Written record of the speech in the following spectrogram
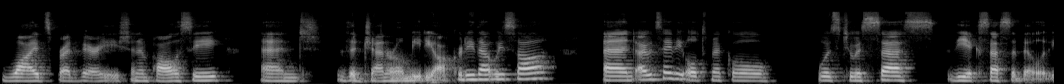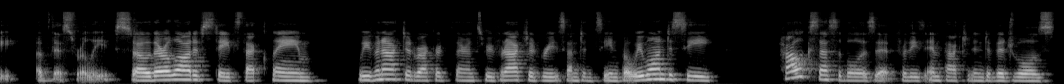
widespread variation in policy and the general mediocrity that we saw. And I would say the ultimate goal was to assess the accessibility of this relief. So there are a lot of states that claim we've enacted record clearance, we've enacted resentencing, but we wanted to see how accessible is it for these impacted individuals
